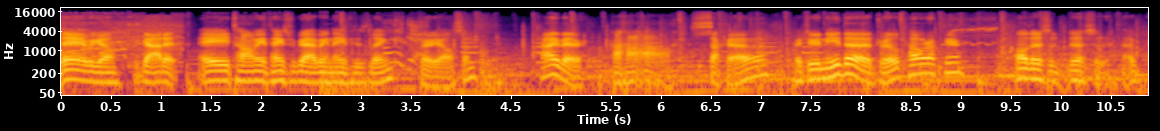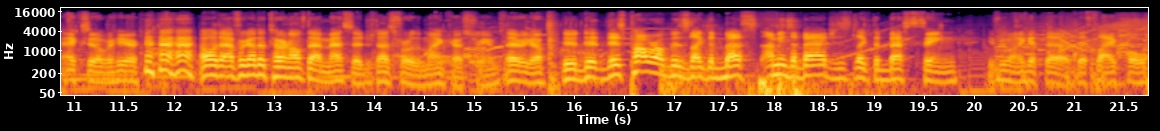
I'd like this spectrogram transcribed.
There we go. We got it. Hey, Tommy. Thanks for grabbing Navy's link. Very awesome. Hi there. Haha, sucker. Wait, do you need the drill power up here? Oh, there's a there's an exit over here. oh, I forgot to turn off that message. That's for the Minecraft streams. There we go. Dude, th this power up is like the best. I mean, the badge is like the best thing if you want to get the the flagpole.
